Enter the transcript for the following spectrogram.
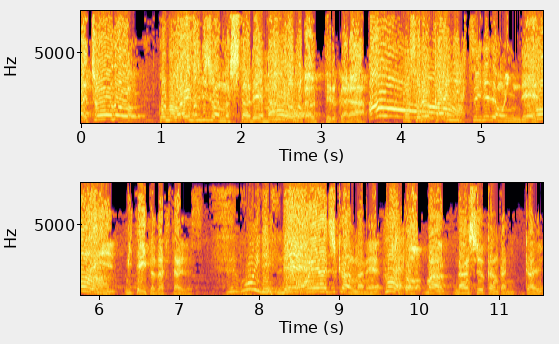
で、ちょうど、このワイズビジョンの下でマグロとか売ってるから、もうそれを買いに行くついででもいいんで、ぜひ見ていただきたいです。すごいですねで、。オンエア時間がね、はいちょっと、まあ、何週間かに一回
